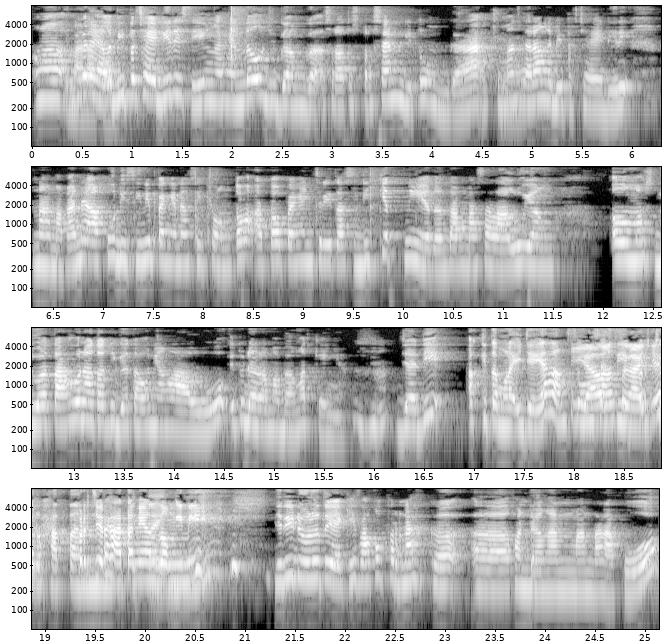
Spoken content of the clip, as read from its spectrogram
Nge- Gimana ya, lebih percaya diri sih, ngehandle juga nggak 100% gitu, enggak. Cuman Hmm. sekarang lebih percaya diri. Nah, makanya aku di sini pengen ngasih contoh atau pengen cerita sedikit nih ya tentang masa lalu yang almost 2 tahun atau tiga tahun yang lalu, itu udah lama banget kayaknya. Jadi ah, kita mulai aja ya langsung Iya, sesi langsung aja. percurhatan. Percurhatan yang zong ini. Jadi dulu tuh ya Kif aku pernah ke eh, kondangan mantan aku.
